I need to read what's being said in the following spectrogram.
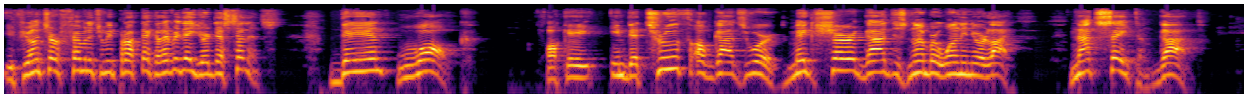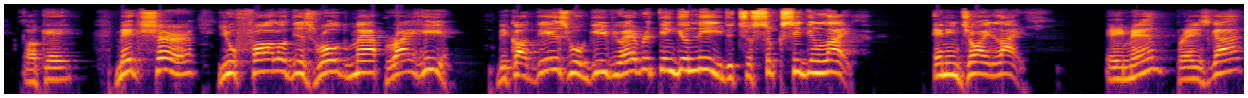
if you want your family to be protected every day, your descendants, then walk, okay, in the truth of God's word. Make sure God is number one in your life, not Satan, God, okay? Make sure you follow this roadmap right here because this will give you everything you need to succeed in life and enjoy life. Amen. Praise God.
